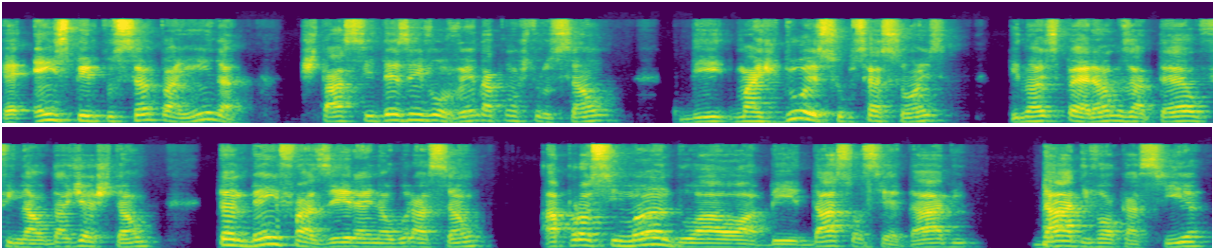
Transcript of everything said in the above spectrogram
é, em Espírito Santo ainda está se desenvolvendo a construção de mais duas subseções e nós esperamos até o final da gestão também fazer a inauguração, aproximando a OAB da sociedade, da advocacia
